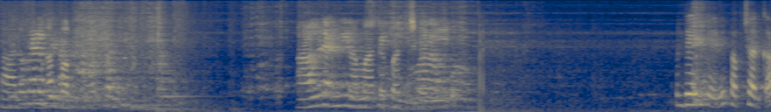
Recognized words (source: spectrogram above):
పాలకూర పప్పు. ఆల్రెడీ అన్ని టమాటా పచ్చడి దేనికి ఏది పప్పుచారుకా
